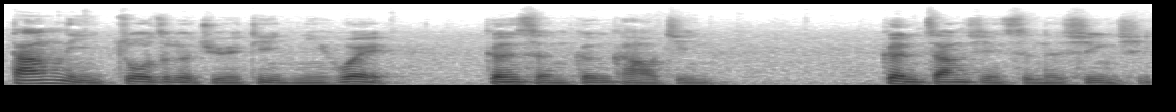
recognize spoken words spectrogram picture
当你做这个决定，你会跟神更靠近，更彰显神的性情，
